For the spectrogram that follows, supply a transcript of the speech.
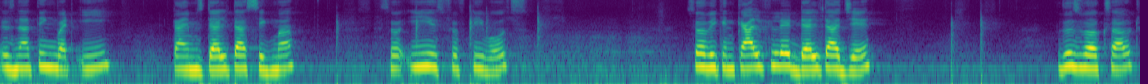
is nothing but E times delta sigma. So, E is 50 volts so, we can calculate delta j this works out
